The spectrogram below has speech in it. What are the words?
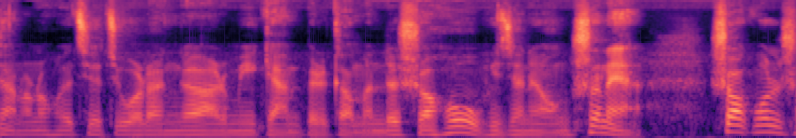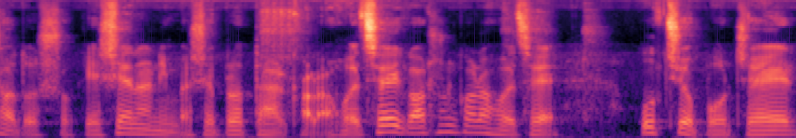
জানানো হয়েছে চুয়াডাঙ্গা আর্মি ক্যাম্পের কমান্ডার সহ অভিযানে অংশ নেয়া সকল সদস্যকে সেনানিবাসে প্রত্যাহার করা হয়েছে। গঠন করা হয়েছে উচ্চ পর্যায়ের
